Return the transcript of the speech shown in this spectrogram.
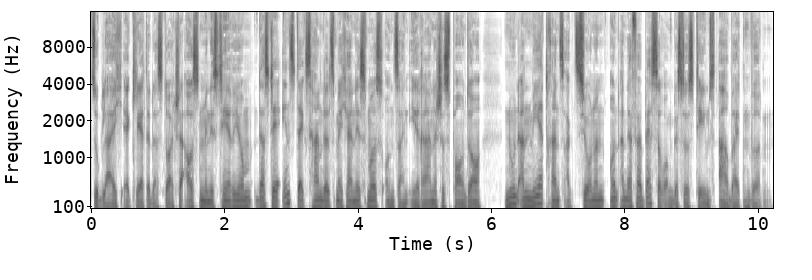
Zugleich erklärte das deutsche Außenministerium, dass der Instex-Handelsmechanismus und sein iranisches Pendant nun an mehr Transaktionen und an der Verbesserung des Systems arbeiten würden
